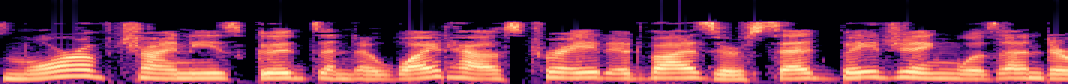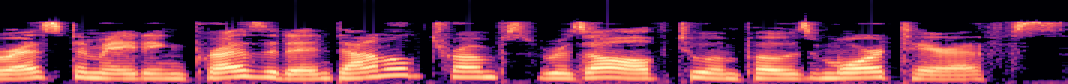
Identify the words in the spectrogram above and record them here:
more of Chinese goods and a White House trade advisor said Beijing was underestimating President Donald Trump's resolve to impose more tariffs.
